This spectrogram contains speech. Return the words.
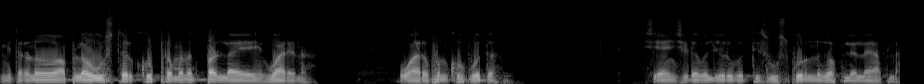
मित्रांनो आपला ऊस तर खूप प्रमाणात पडला आहे वाऱ्यानं. वारं पण खूप होतं. शहाऐंशी डबल झिरो बत्तीस ऊस पूर्ण झोपलेला आहे आपला.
